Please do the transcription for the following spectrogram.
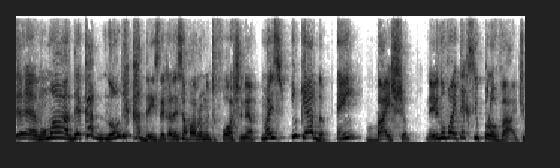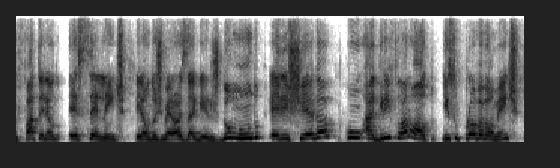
é, numa decadência, não decadência, decadência é uma palavra muito forte, né? Mas em queda, em baixa. Ele não vai ter que se provar. De fato, ele é um excelente. Ele é um dos melhores zagueiros do mundo. Ele chega com a grife lá no alto. Isso provavelmente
